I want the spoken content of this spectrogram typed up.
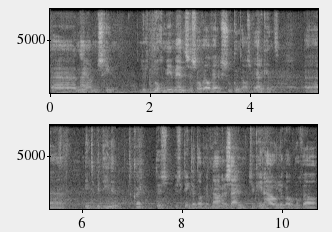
eh, nou ja, misschien dus nog meer mensen, zowel werkzoekend als werkend, eh, in te bedienen. Oké. Dus, dus ik denk dat dat met name, er zijn natuurlijk inhoudelijk ook nog wel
